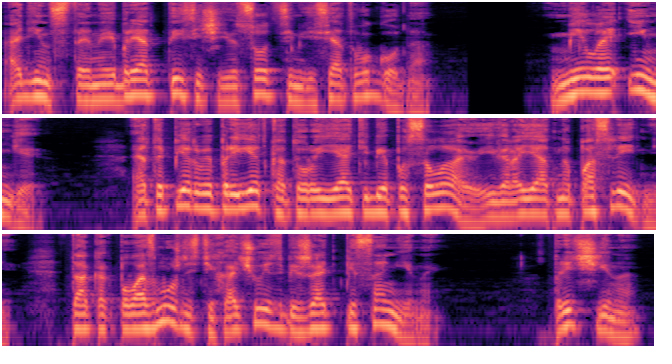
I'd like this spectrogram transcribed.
11 ноября 1970 года. «Милая Инге, это первый привет, который я тебе посылаю, и, вероятно, последний, так как по возможности хочу избежать писанины. Причина –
